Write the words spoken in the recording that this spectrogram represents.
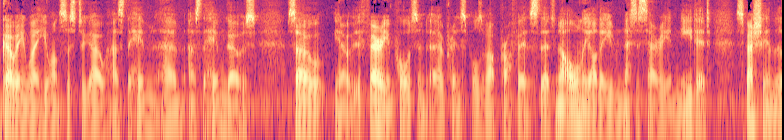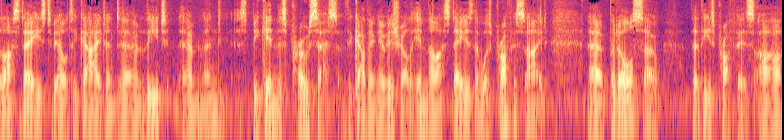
going where He wants us to go, as the hymn um, as the hymn goes. So, you know, very important uh, principles about prophets that not only are they necessary and needed, especially in the last days, to be able to guide and uh, lead um, and begin this process of the gathering of Israel in the last days that was prophesied, uh, but also that these prophets are,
